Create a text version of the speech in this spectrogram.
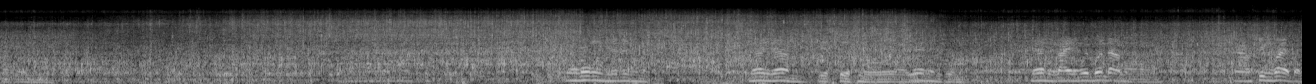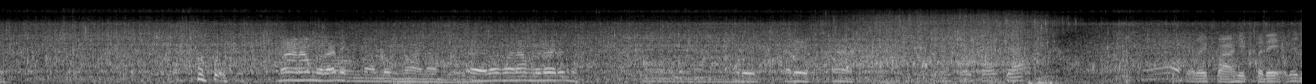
ครับลงยังลงอยู่เลย นี่เนี่ยเนี่ยเกียรติเติร์โถไว้ทุกคนเนี่ยนี่ไล่ยังไม่เบิ้ลด้เลยเอาจิ้งไว้ปนมาน้ำเลยได้นี่มาลงมาน้ำเลยเออลงมาน้ำเลยได้ได้นี่อะเดะอะเดะอ่าก็เลยป่าเห็ดประเดะเล่น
